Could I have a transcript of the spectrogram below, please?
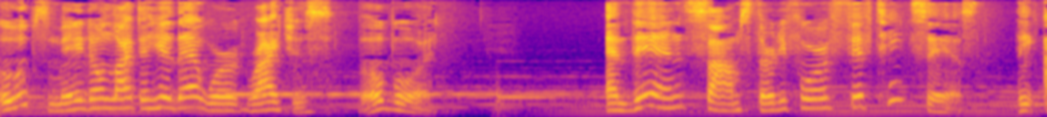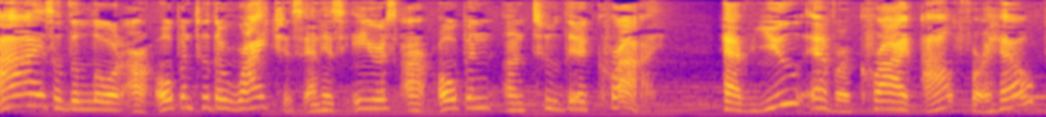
Oops, many don't like to hear that word, righteous. Oh boy. And then Psalms 34 15 says, the eyes of the Lord are open to the righteous, and his ears are open unto their cry. Have you ever cried out for help?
